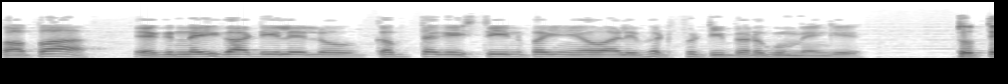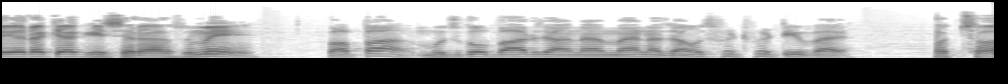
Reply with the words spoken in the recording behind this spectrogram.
पापा एक नई गाड़ी ले लो। कब तक इस तीन पहिए वाली फटफटी पर घूमेंगे। तो तेरा क्या किस रहा है उसमें पापा मुझको बाहर जाना है मैं ना जाऊँ उस फटफटी पर। अच्छा।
